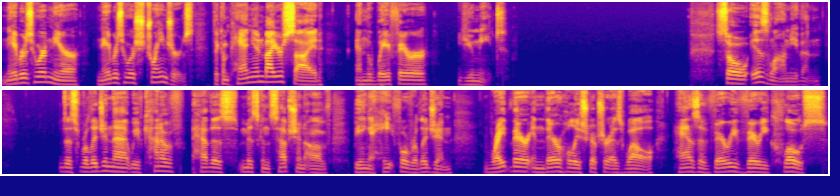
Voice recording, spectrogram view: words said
neighbors who are near, neighbors who are strangers, the companion by your side, and the wayfarer you meet. So, Islam, even, this religion that we've kind of had this misconception of being a hateful religion, right there in their holy scripture as well, has a very, very close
